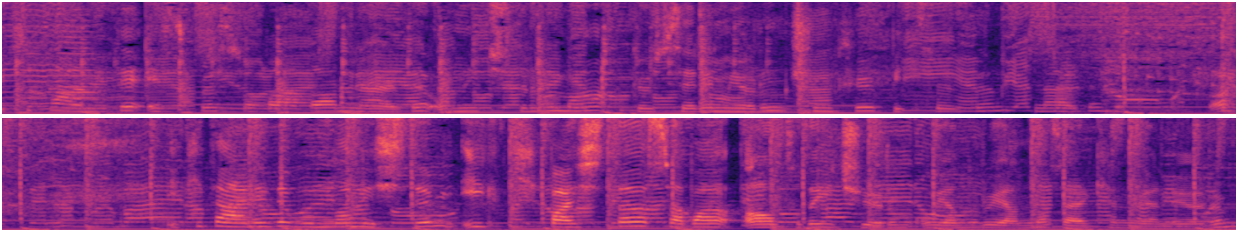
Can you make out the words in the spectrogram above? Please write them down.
İki tane de espresso bardağım nerede onu içtim ama gösteremiyorum çünkü bitirdim. Nerede? İki tane de bundan içtim. İlk başta sabah 6'da içiyorum. Uyanır uyanmaz erken uyanıyorum.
